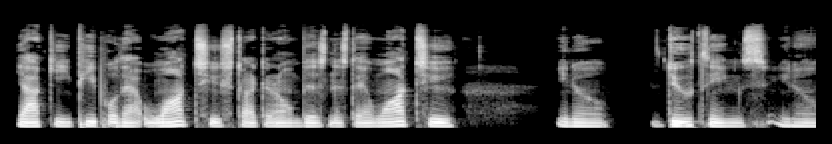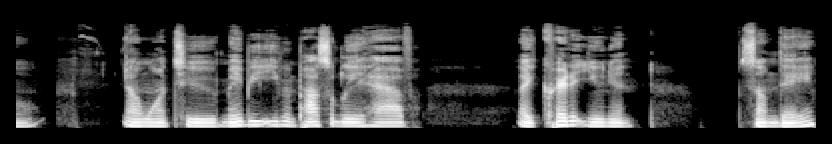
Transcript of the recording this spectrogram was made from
Yaqui people that want to start their own business. They want to, you know, do things, you know, I want to maybe even possibly have a credit union someday.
